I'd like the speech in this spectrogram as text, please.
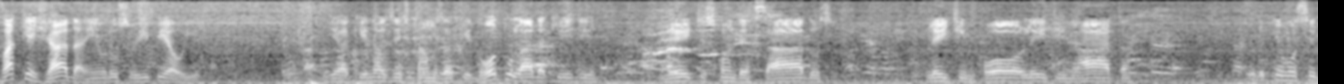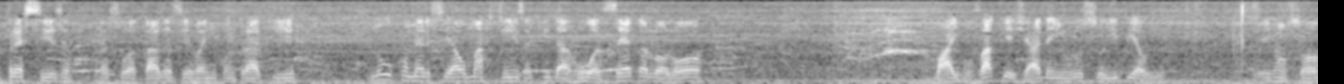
Vaquejada, em Uruçuí, Piauí. E aqui nós estamos aqui do outro lado aqui de leites condensados, leite em pó, leite em lata. Tudo que você precisa para sua casa você vai encontrar aqui no Comercial Martins, aqui da rua Zeca Loló, bairro Vaquejada em Uruçuí, Piauí. Vejam só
